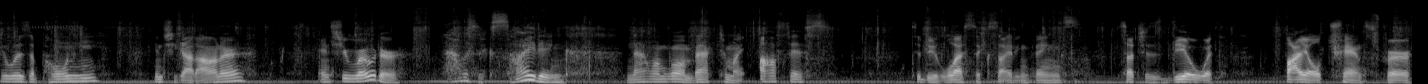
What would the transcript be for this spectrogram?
It was a pony and she got on her and she rode her. That was exciting. Now I'm going back to my office to do less exciting things, such as deal with file transfer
